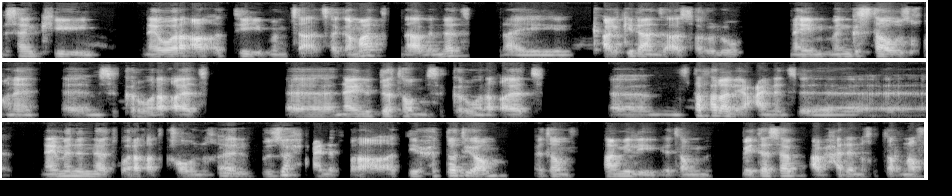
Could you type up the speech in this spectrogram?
ብሰንኪ ናይ ወረቃቅቲ ምምፃእ ፀገማት ንኣብነት ናይ ቃል ኪዳን ዝኣሰሩሉ ናይ መንግስታዊ ዝኮነ ምስክር ወረቀት ናይ ልደቶም ምስክር ወረቀት ዝተፈላለየ ዓይነት ናይ መንነት ወረቀት ክኸውን ይኽእል ብዙሕ ዓይነት ወረቃቅቲ ሕቶት እዮም እቶም ፋሚሊ እቶም ቤተሰብ ኣብ ሓደ ንክጠርነፉ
